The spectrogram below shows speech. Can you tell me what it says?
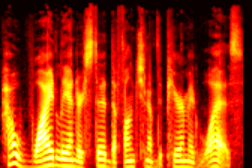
how widely understood the function of the pyramid was.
